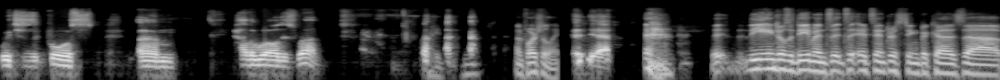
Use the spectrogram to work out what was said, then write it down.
which is of course um, how the world is run. Unfortunately. Yeah. The, the angels and demons it's it's interesting because uh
